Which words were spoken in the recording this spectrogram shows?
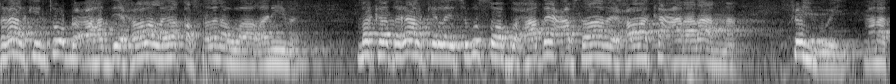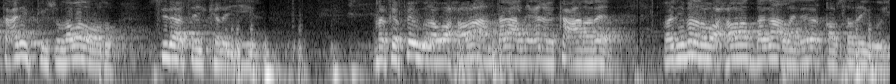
dagaalkii intuu dhaco haddii xoolo laga qabsadana waa haniima marka dagaalkii la isugu soo baxo hadday cabsadaan ay xoolo ka cararaanna fay weey macnaa tacriifkiisu labadoodu sidaasay kale yihiin. Marka fayguna waa xoolahan dagaal dhicin ka carareen. Haniimadana waa xoola dagaal lagaga qabsaday wey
